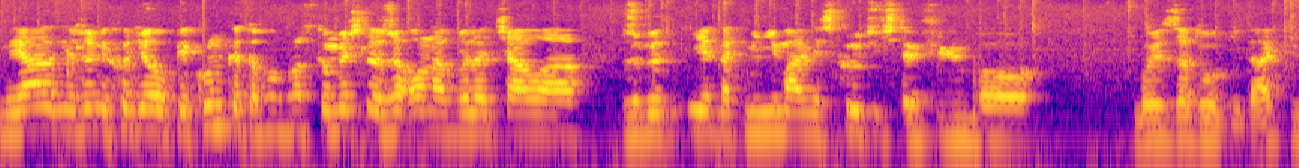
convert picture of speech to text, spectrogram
Ja, jeżeli chodzi o opiekunkę, to po prostu myślę, że ona wyleciała, żeby jednak minimalnie skrócić ten film, bo, bo jest za długi, tak? I,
